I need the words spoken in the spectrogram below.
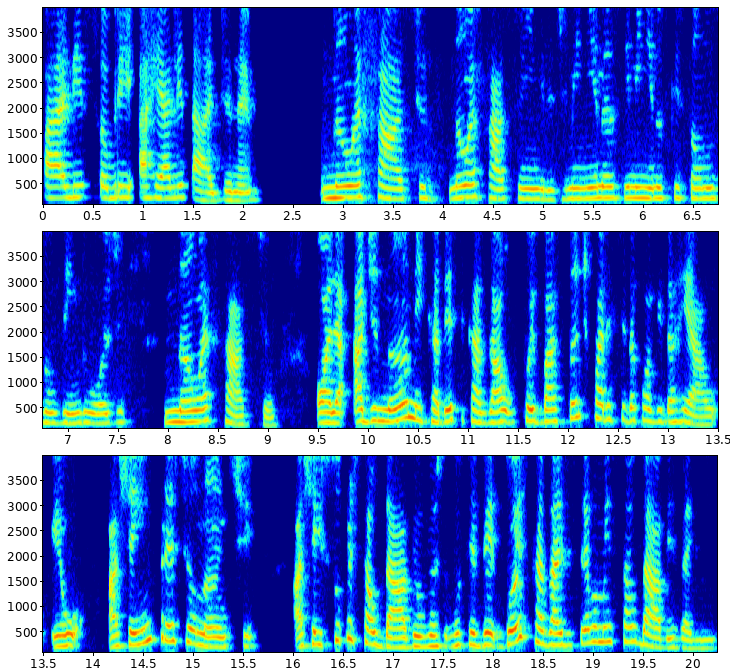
fale sobre a realidade, né? Não é fácil, não é fácil, Ingrid. Meninas e meninos que estão nos ouvindo hoje, não é fácil. Olha, a dinâmica desse casal foi bastante parecida com a vida real. Eu achei impressionante Achei super saudável. Você vê dois casais extremamente saudáveis ali,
